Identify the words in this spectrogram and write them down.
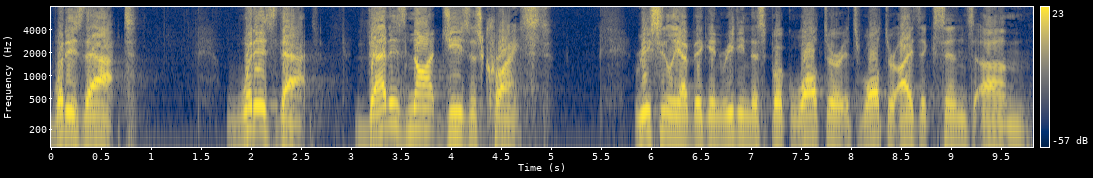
What is that? What is that? That is not Jesus Christ. Recently, I began reading this book, Walter. It's Walter Isaacson's um,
